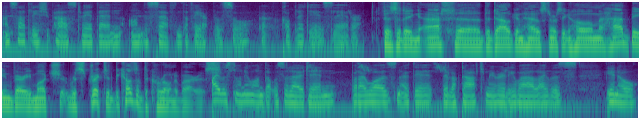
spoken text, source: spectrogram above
And sadly, she passed away then on the 7th of April, so a couple of days later visiting at uh, the Dealgan House nursing home had been very much restricted because of the coronavirus. I was the only one that was allowed in, but I was. Now they, they looked after me really well. I was, you know,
